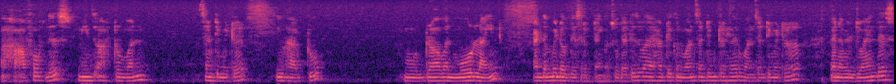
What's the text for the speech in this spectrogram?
a half of this. Means after one centimeter you have to draw one more line at the mid of this rectangle. So that is why I have taken one centimeter here one centimeter when I will join this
